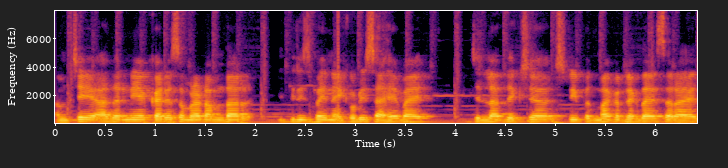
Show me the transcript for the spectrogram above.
आमचे आदरणीय कार्यसम्राट आमदार इद्रिसभाई नायकोडी साहेब आहेत जिल्हाध्यक्ष श्री पद्माकर जगदाळे सर आहेत.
